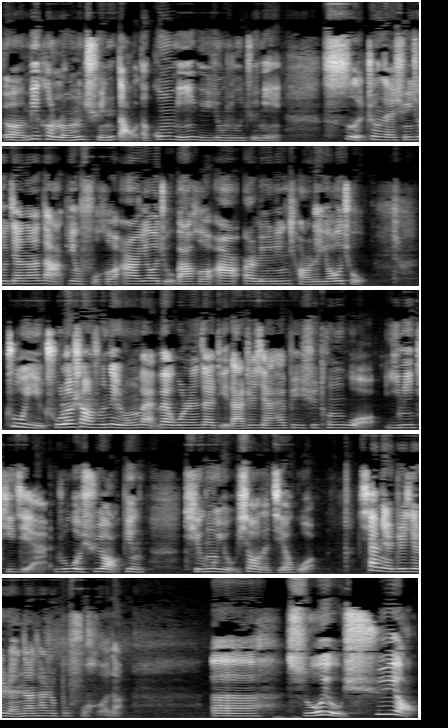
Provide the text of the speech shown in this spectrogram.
呃密克隆群岛的公民与永久居民。四、正在寻求加拿大并符合 R 幺九八和 R 二零零条的要求。注意，除了上述内容外，外国人在抵达之前还必须通过移民体检，如果需要，并提供有效的结果。下面这些人呢，他是不符合的。呃，所有需要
